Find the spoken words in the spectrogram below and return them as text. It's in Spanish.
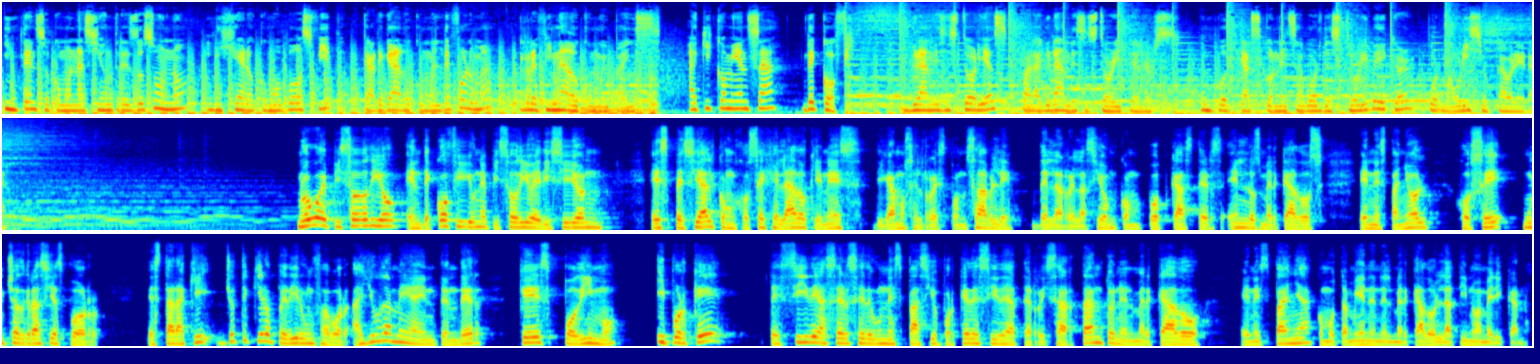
Intenso como Nación 321, ligero como BuzzFeed, cargado como el de Forma, refinado como el país. Aquí comienza The Coffee. Grandes historias para grandes storytellers. Un podcast con el sabor de Storybaker por Mauricio Cabrera. Nuevo episodio en The Coffee, un episodio edición especial con José Gelado, quien es, digamos, el responsable de la relación con podcasters en los mercados en español. José, muchas gracias por estar aquí. Yo te quiero pedir un favor, ayúdame a entender qué es Podimo y por qué decide hacerse de un espacio, por qué decide aterrizar tanto en el mercado en España como también en el mercado latinoamericano.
